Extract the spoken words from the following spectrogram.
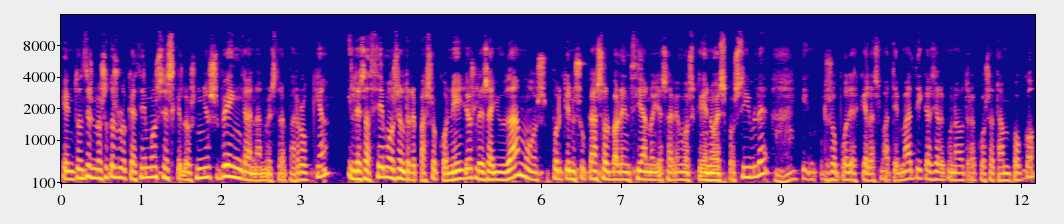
Entonces nosotros lo que hacemos es que los niños vengan a nuestra parroquia y les hacemos el repaso con ellos, les ayudamos, porque en su caso el valenciano ya sabemos que no es posible, incluso puede que las matemáticas y alguna otra cosa tampoco.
